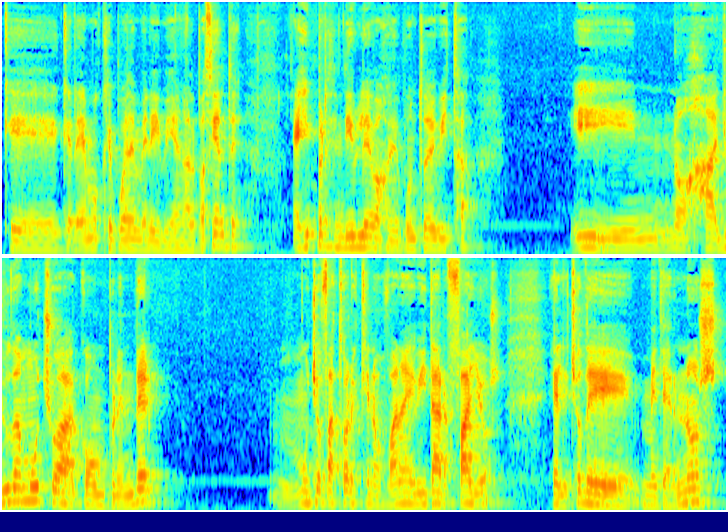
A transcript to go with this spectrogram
que creemos que pueden venir bien al paciente, es imprescindible, bajo mi punto de vista, y nos ayuda mucho a comprender muchos factores que nos van a evitar fallos el hecho de meternos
